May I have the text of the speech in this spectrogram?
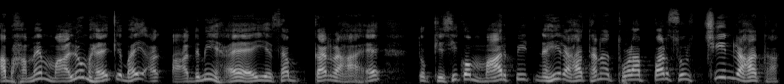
अब हमें मालूम है कि भाई आदमी है ये सब कर रहा है तो किसी को मार पीट नहीं रहा था ना थोड़ा पर्स उस छीन रहा था।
